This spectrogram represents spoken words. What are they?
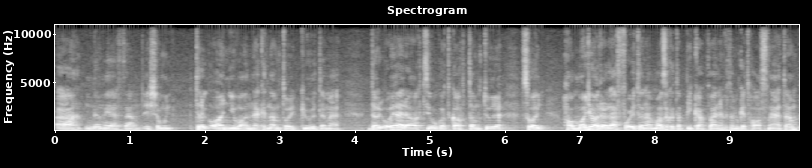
á, nem értem. És amúgy tényleg annyi van, neked nem tudom, hogy küldtem el. De hogy olyan reakciókat kaptam tőle, szóval, hogy ha magyarra lefolytanám azokat a pick lányokat, amiket használtam,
